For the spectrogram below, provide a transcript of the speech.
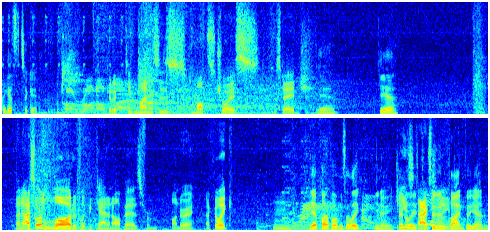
I guess it's okay. Gotta keep in mind this is Moth's choice for stage. Yeah, yeah. I know, I saw a lot of like the Ganon up airs from Andre. I feel like Hmm. Yeah, platforms are like you know generally considered fine for Ganon.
